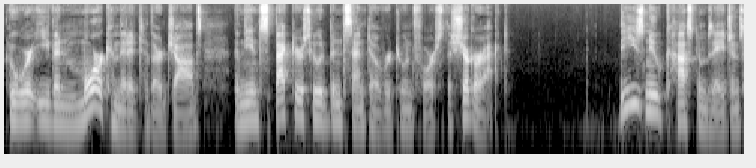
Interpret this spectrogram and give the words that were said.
who were even more committed to their jobs than the inspectors who had been sent over to enforce the Sugar Act. These new customs agents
